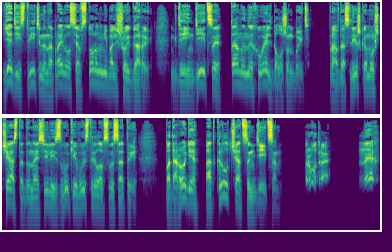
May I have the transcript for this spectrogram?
я действительно направился в сторону небольшой горы, где индейцы, там и Нехуэль должен быть. Правда, слишком уж часто доносились звуки выстрелов с высоты. По дороге открыл чат с индейцем. «Рудра! Нех,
